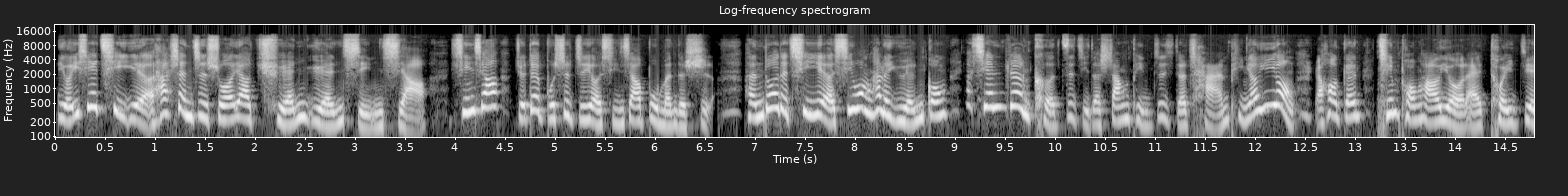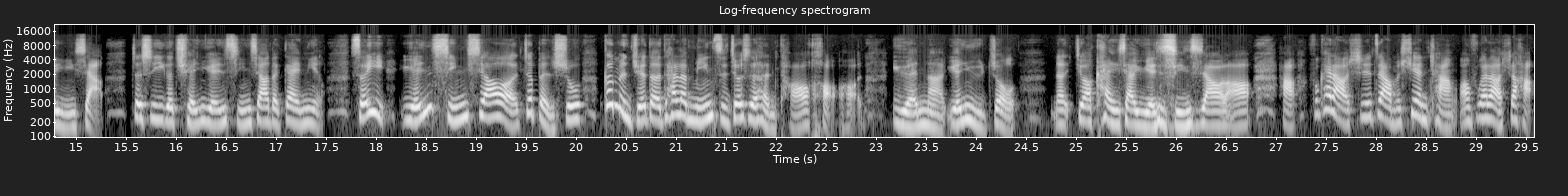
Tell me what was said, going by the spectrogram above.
有一些企业，他甚至说要全员行销。行销绝对不是只有行销部门的事，很多的企业希望他的员工要先认可自己的商品、自己的产品要用，然后跟亲朋好友来推荐一下，这是一个全员行销的概念。所以“原行销”啊，这本书根本觉得它的名字就是很讨好哈，元呐，元宇宙，那就要看一下元行销了哦。好，福凯老师在我们现场，王福凯老师好，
